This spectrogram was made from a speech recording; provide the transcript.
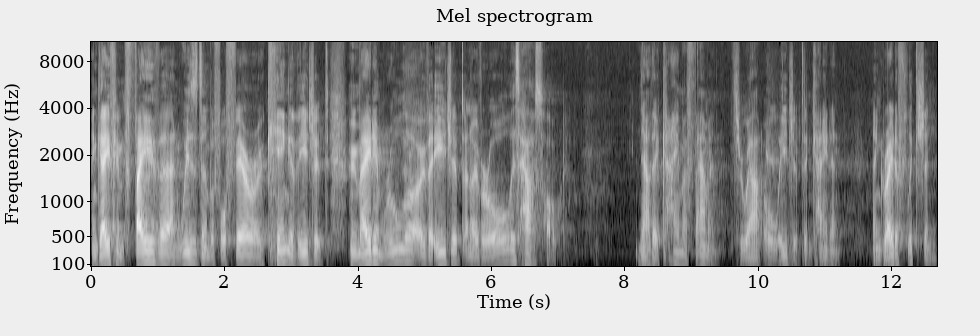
and gave him favor and wisdom before Pharaoh, king of Egypt, who made him ruler over Egypt and over all his household. Now there came a famine throughout all Egypt and Canaan, and great affliction,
